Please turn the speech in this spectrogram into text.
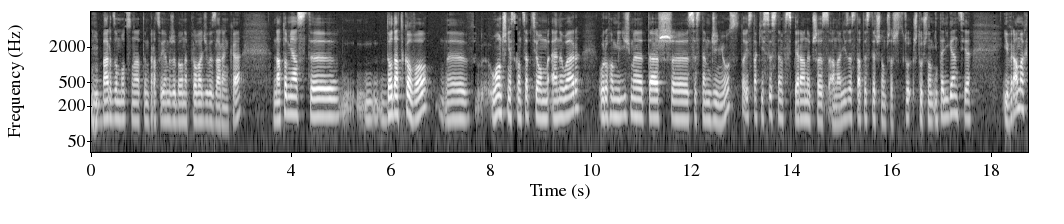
i Mhm. bardzo mocno nad tym pracujemy, żeby one prowadziły za rękę. Natomiast y, dodatkowo, y, łącznie z koncepcją Anywhere, uruchomiliśmy też y, system Genius. To jest taki system wspierany przez analizę statystyczną, przez sztu- sztuczną inteligencję. I w ramach, y,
